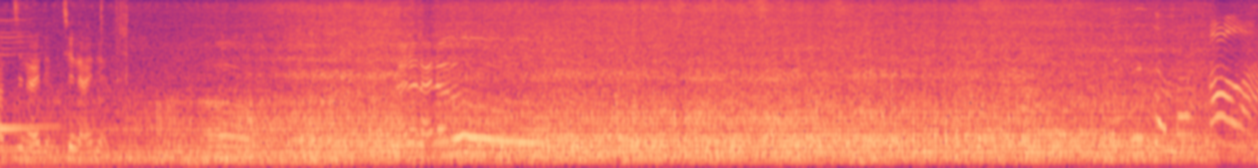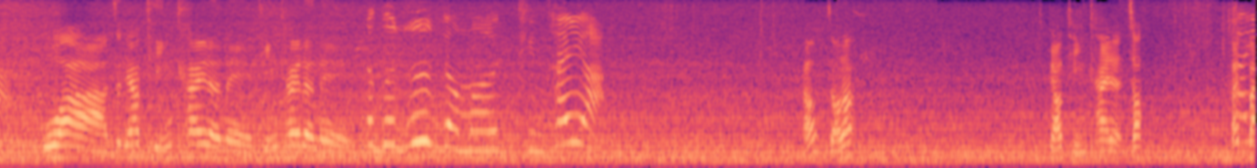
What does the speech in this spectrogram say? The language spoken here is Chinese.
要进来一点，进来一点。哦，来了来了！这是么到啊？哇，这个要停开了呢，停开了呢。这个是怎么停开呀？好，走了，不要停开了，走，拜拜。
